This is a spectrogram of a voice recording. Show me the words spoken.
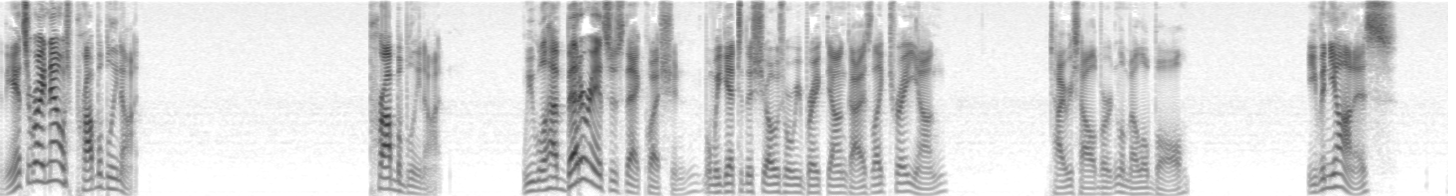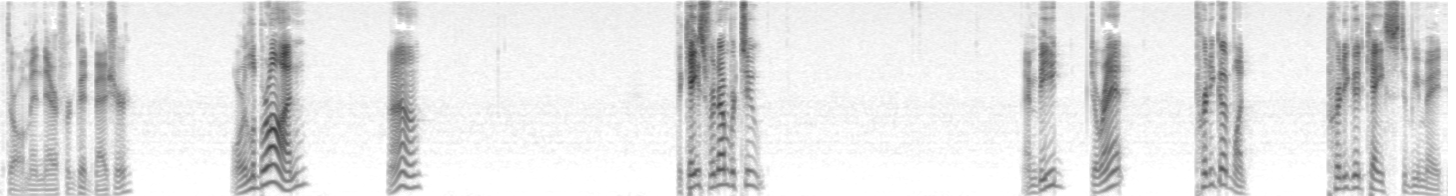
And the answer right now is probably not. Probably not. We will have better answers to that question when we get to the shows where we break down guys like Trae Young, Tyrese Halliburton, LaMelo Ball, even Giannis. Throw him in there for good measure. Or LeBron. I don't know. The case for number two Embiid, Durant, pretty good one. Pretty good case to be made.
